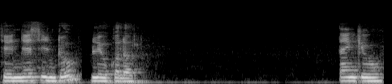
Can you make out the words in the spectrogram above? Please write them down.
changes into blue color. Thank you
